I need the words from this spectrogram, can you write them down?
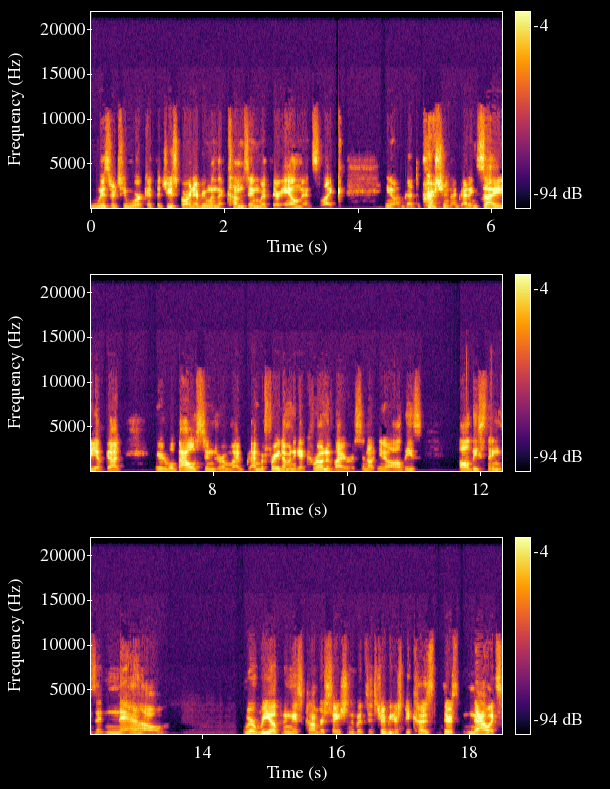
wizards who work at the juice bar and everyone that comes in with their ailments, like you know, I've got depression, I've got anxiety, I've got irritable bowel syndrome. I'm, I'm afraid I'm going to get coronavirus, and you know all these all these things that now we're reopening these conversations with distributors because there's now it's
